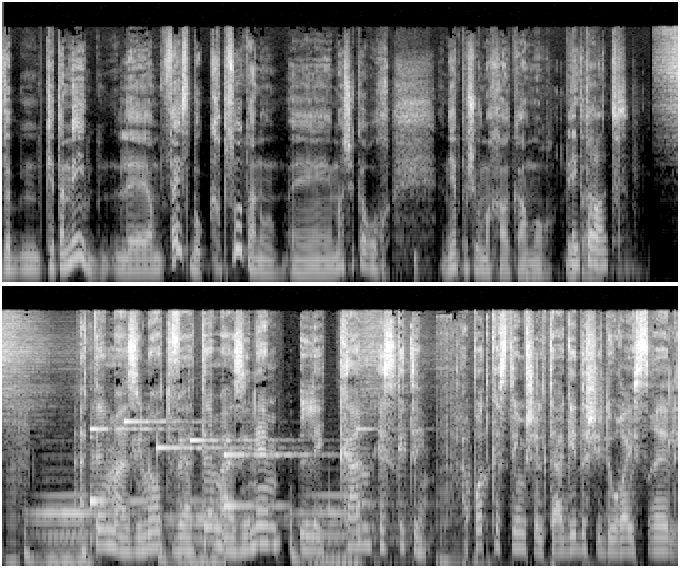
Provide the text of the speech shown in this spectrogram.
וכתמיד, לפייסבוק, חפשו אותנו, אה, מה שכרוך. נהיה פה שוב מחר כאמור. להתראות. אתן מאזינות ואתם מאזינים לכאן הסכתים, הפודקאסטים של תאגיד השידור הישראלי.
